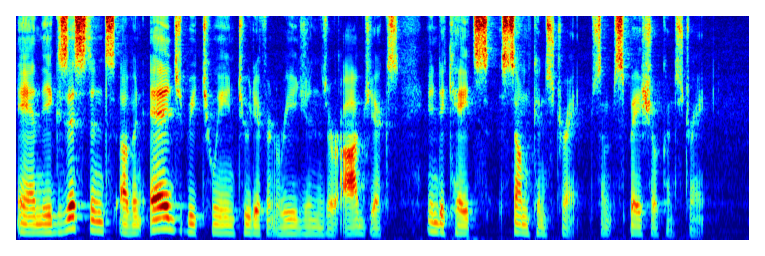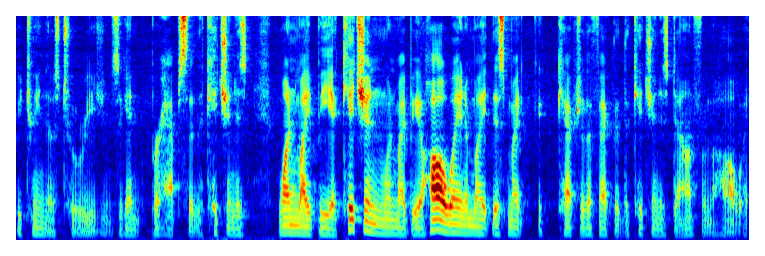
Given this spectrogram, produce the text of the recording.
and the existence of an edge between two different regions or objects indicates some constraint, some spatial constraint between those two regions. Again, perhaps that the kitchen is, one might be a kitchen, one might be a hallway, and it might, this might capture the fact that the kitchen is down from the hallway.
